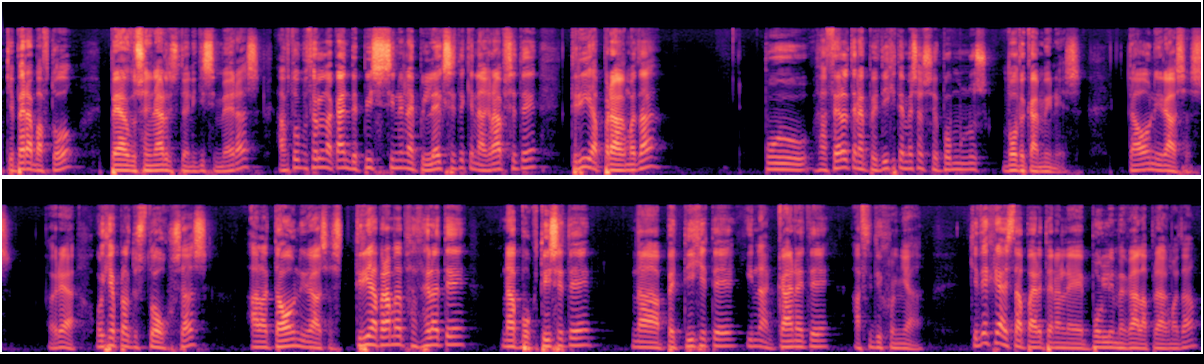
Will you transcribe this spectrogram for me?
Και πέρα από αυτό, πέρα από το σενάριο της ιδανικής ημέρας, αυτό που θέλω να κάνετε επίσης είναι να επιλέξετε και να γράψετε τρία πράγματα που θα θέλατε να πετύχετε μέσα στους επόμενους 12 μήνες. Τα όνειρά σας. Ωραία. Όχι απλά τους στόχους σας, αλλά τα όνειρά σας. Τρία πράγματα που θα θέλατε να αποκτήσετε, να πετύχετε ή να κάνετε αυτή τη χρονιά. Και δεν χρειάζεται απαραίτητα να είναι πολύ μεγάλα πράγματα.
